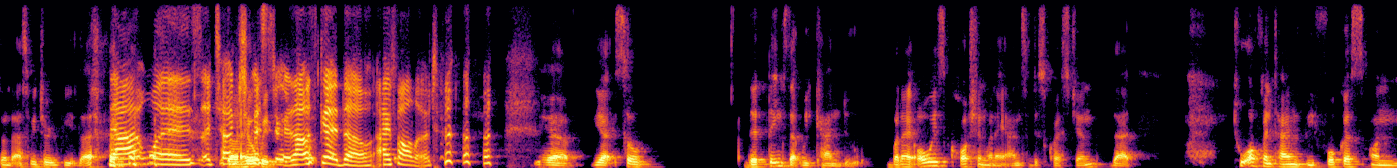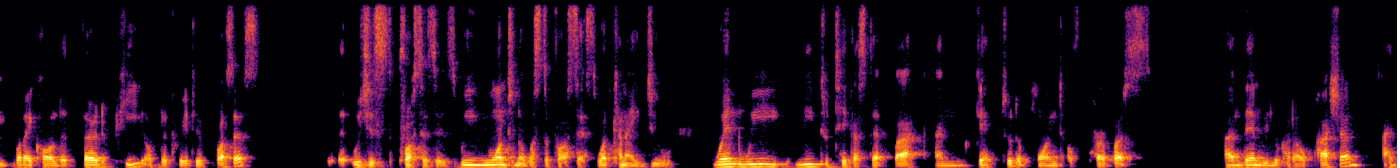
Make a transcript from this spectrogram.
Don't ask me to repeat that. That was a tongue twister. It, that was good though. I followed. yeah, yeah. So the things that we can do. But I always caution when I answer this question that too often times we focus on what I call the third P of the creative process, which is processes. We want to know what's the process? What can I do? When we need to take a step back and get to the point of purpose, and then we look at our passion, and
